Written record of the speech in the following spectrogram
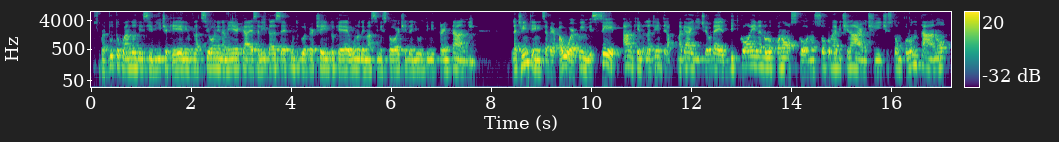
soprattutto quando si dice che l'inflazione in America è salita al 6.2%, che è uno dei massimi storici degli ultimi 30 anni, la gente inizia a avere paura. Quindi se anche la gente magari dice, vabbè, il Bitcoin non lo conosco, non so come avvicinarmici, ci sto un po' lontano,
